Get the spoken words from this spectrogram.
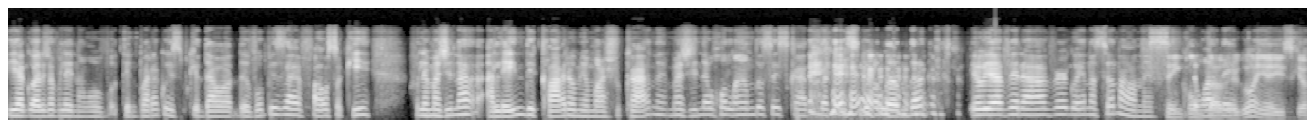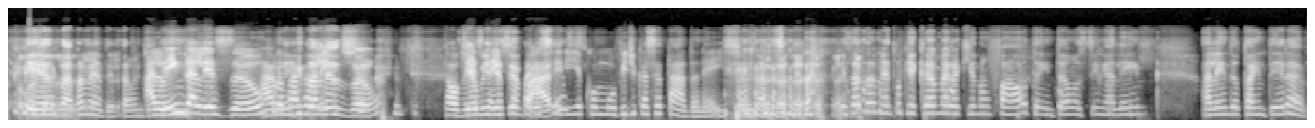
E agora eu já falei, não, eu vou, tenho que parar com isso, porque dá, eu vou pisar falso aqui. Falei, imagina, além de, claro, eu me machucar, né? Imagina eu rolando essa escada da Holanda, eu ia virar vergonha nacional, né? Sem então, contar além... vergonha, é isso que eu ia falar. Né? Exatamente. Então, além da lesão, além provavelmente... da lesão, Talvez eu iria isso apareceria várias. como vídeo cacetada, né? Isso Exatamente, porque câmera aqui não falta, então, assim, além, além de eu estar inteira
